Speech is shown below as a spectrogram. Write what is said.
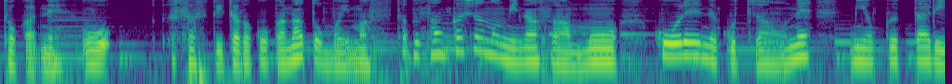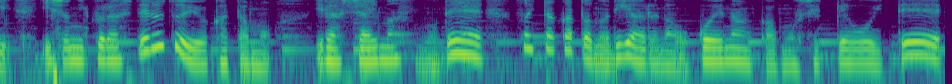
とかねをさせていただこうかなと思います。多分参加者の皆さんも高齢猫ちゃんをね、見送ったり、一緒に暮らしてるという方もいらっしゃいますので、そういった方のリアルなお声なんかも知っておいて、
